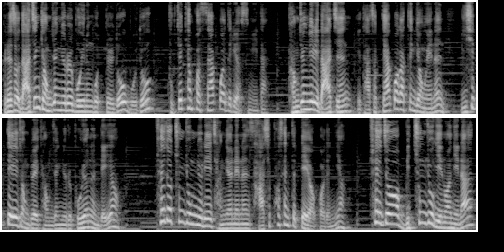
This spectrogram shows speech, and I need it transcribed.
그래서 낮은 경쟁률을 보이는 곳들도 모두 국제 캠퍼스 학과들이었습니다. 경쟁률이 낮은 이 다섯 개 학과 같은 경우에는 20대 1 정도의 경쟁률을 보였는데요. 최저 충족률이 작년에는 40%대였거든요. 최저 미충족 인원이나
